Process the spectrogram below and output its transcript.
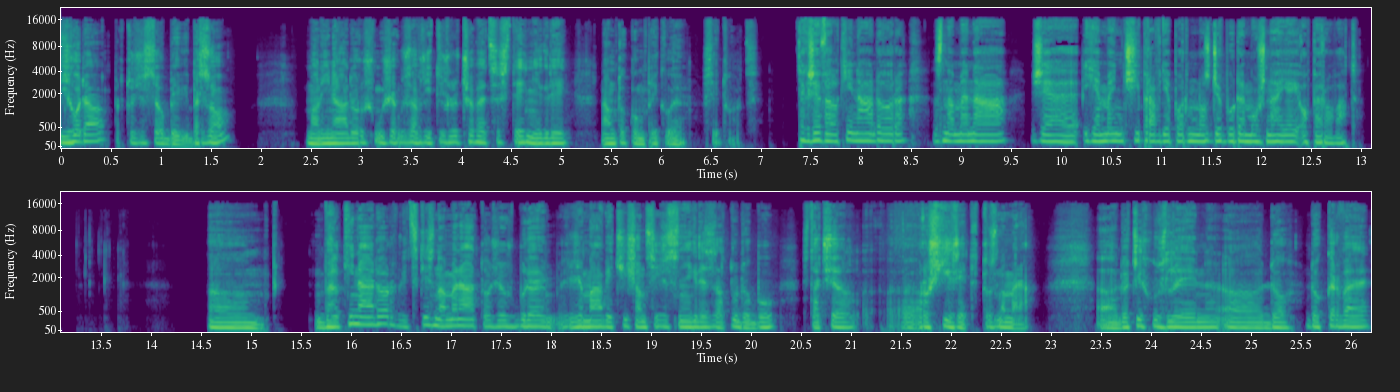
výhoda, protože se objeví brzo, malý nádor už může uzavřít ty žlučové cesty, někdy nám to komplikuje situaci. Takže velký nádor znamená, že je menší pravděpodobnost, že bude možné jej operovat. Um, velký nádor vždycky znamená to, že už bude, že má větší šanci, že se někde za tu dobu stačil uh, rozšířit. To znamená, Eh, do těch uzlin, eh, do, do krve,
